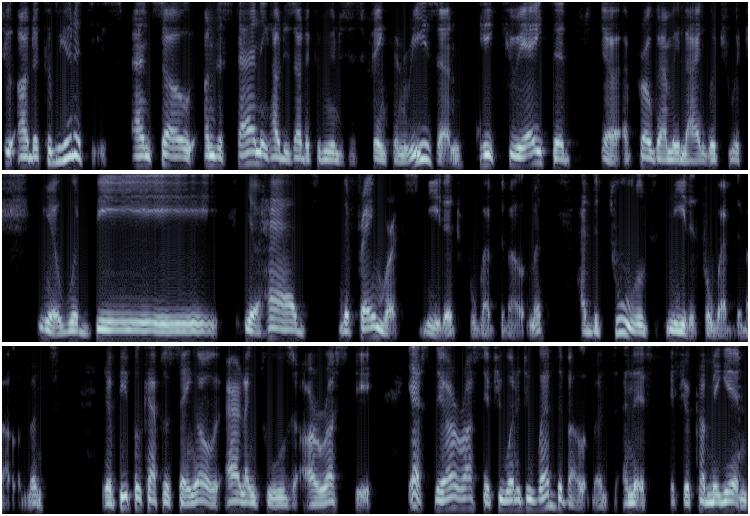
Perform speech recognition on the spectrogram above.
to other communities. And so, understanding how these other communities think and reason, he created you know, a programming language which you know would be you know had the frameworks needed for web development, had the tools needed for web development. You know, people kept on saying, "Oh, Erlang tools are rusty." Yes, they are rusty if you want to do web development, and if if you're coming in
